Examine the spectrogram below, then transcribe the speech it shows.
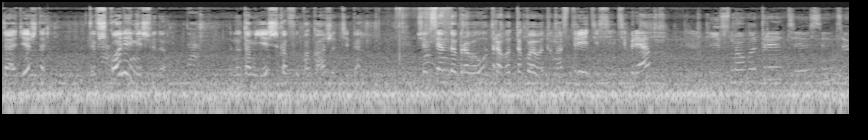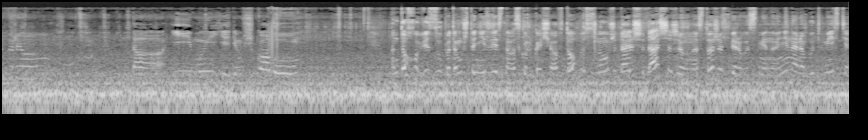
Для одежды? Ты в школе имеешь в виду? Да. Ну там есть шкафы, покажут тебе. В общем, всем доброго утра. Вот такой вот у нас 3 сентября. И снова 3 сентября. Да, и мы едем в школу. Антоху везу, потому что неизвестно во сколько еще автобус, но уже дальше Даша же у нас тоже в первую смену. Они, наверное, будут вместе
